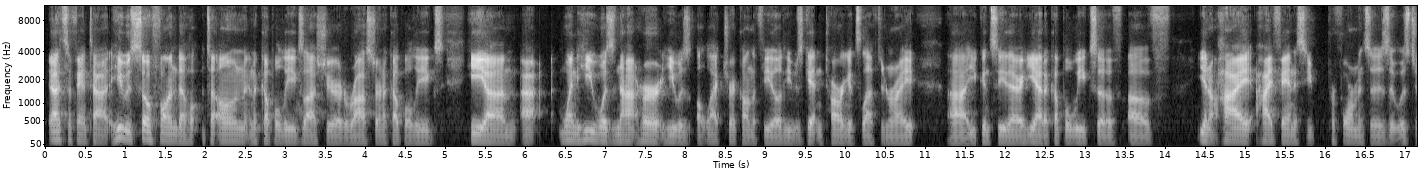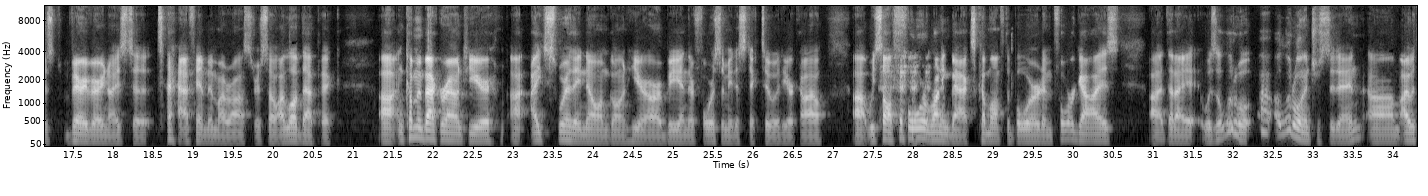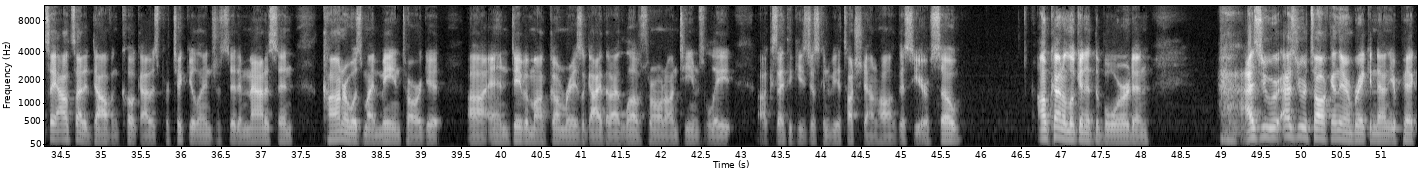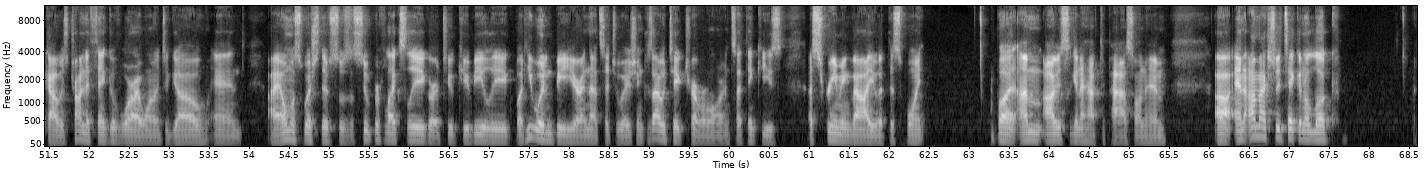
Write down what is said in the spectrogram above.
That's a fantastic. He was so fun to to own in a couple leagues last year, to roster in a couple leagues. He um, uh, when he was not hurt, he was electric on the field. He was getting targets left and right. Uh, you can see there he had a couple weeks of of you know high high fantasy performances. It was just very very nice to to have him in my roster. So I love that pick. Uh, and coming back around here, I, I swear they know I'm going here RB, and they're forcing me to stick to it here, Kyle. Uh, we saw four running backs come off the board and four guys uh, that I was a little a little interested in. Um, I would say outside of Dalvin Cook, I was particularly interested in Mattison. Conner was my main target, uh, and David Montgomery is a guy that I love throwing on teams late because uh, I think he's just going to be a touchdown hog this year. So I'm kind of looking at the board and. As you were as you were talking there and breaking down your pick, I was trying to think of where I wanted to go, and I almost wish this was a super flex league or a two QB league, but he wouldn't be here in that situation because I would take Trevor Lawrence. I think he's a screaming value at this point, but I'm obviously going to have to pass on him. Uh, and I'm actually taking a look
